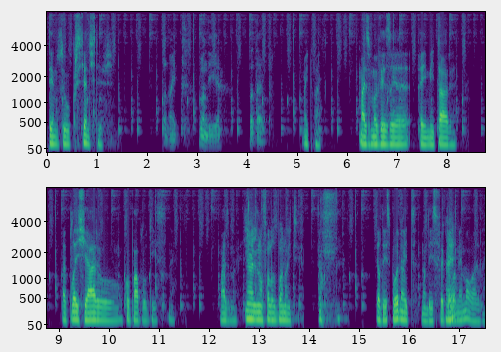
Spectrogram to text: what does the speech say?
temos o Cristiano Esteves. Boa noite, bom dia, boa tarde. Muito bem. Mais uma vez a, a imitar, a plagiar o, o que o Pablo disse, né? Mais uma vez. Não, ele não falou boa noite. Então... Ele disse boa noite, não disse foi pela é? mesma ordem.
